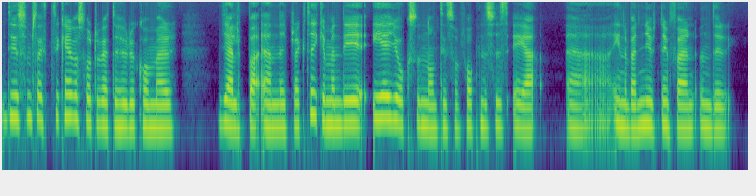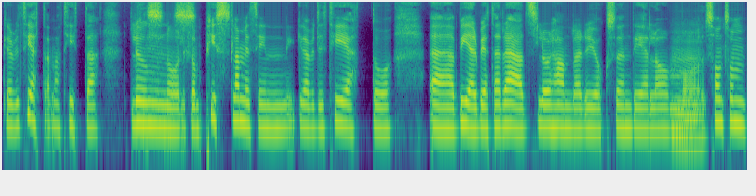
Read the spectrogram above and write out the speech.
Det är som sagt, det kan ju vara svårt att veta hur det kommer hjälpa en i praktiken, men det är ju också någonting som förhoppningsvis är eh, innebär njutning för en under graviditeten. Att hitta lugn och liksom pyssla med sin graviditet och eh, bearbeta rädslor handlar det ju också en del om. Mm. Och sånt som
